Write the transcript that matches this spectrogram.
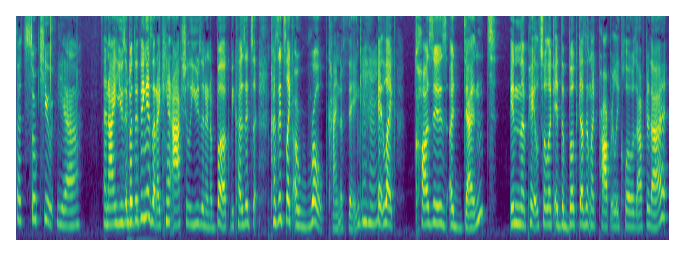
That's so cute. Yeah. And I use it, but the thing is that I can't actually use it in a book because it's because it's like a rope kind of thing. It like causes a dent in the page, so like it, the book doesn't like properly close after that,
